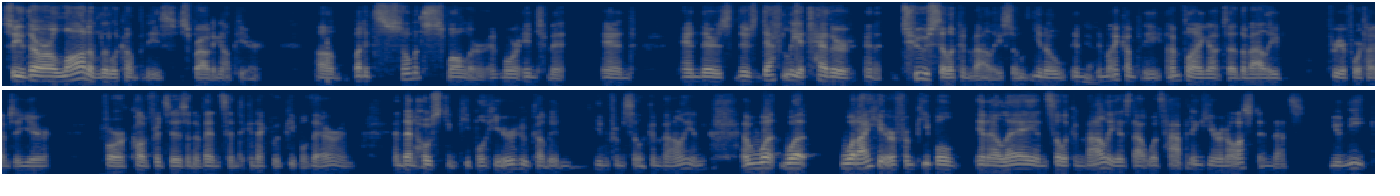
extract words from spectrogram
so there are a lot of little companies sprouting up here, um, but it's so much smaller and more intimate. And and there's there's definitely a tether to Silicon Valley. So you know, in, yeah. in my company, I'm flying out to the Valley three or four times a year for conferences and events and to connect with people there and and then hosting people here who come in in from Silicon Valley and and what what what I hear from people in LA and Silicon Valley is that what's happening here in Austin that's unique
